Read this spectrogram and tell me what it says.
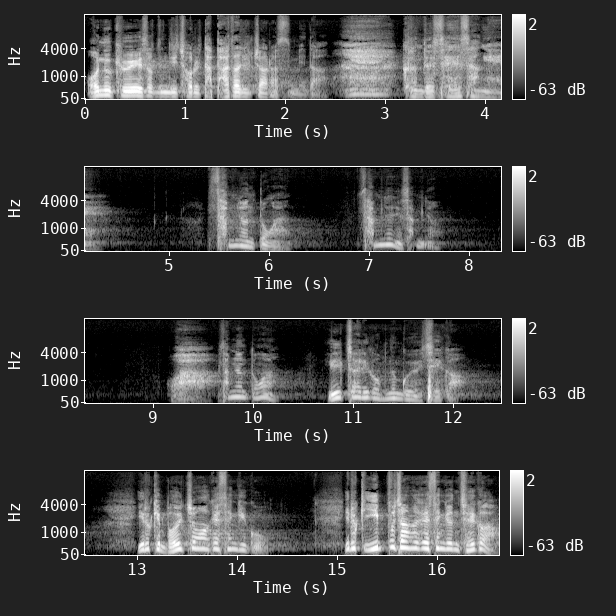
어느 교회에서든지 저를 다 받아줄 줄 알았습니다. 그런데 세상에 3년 동안 3년이 3년. 와 3년 동안 일자리가 없는 거예요 제가. 이렇게 멀쩡하게 생기고 이렇게 이쁘장하게 생긴 제가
